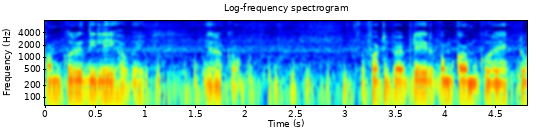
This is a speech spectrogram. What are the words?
কম করে দিলেই হবে এরকম। তো ফর্টি ফাইভটা এরকম কম করে একটু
